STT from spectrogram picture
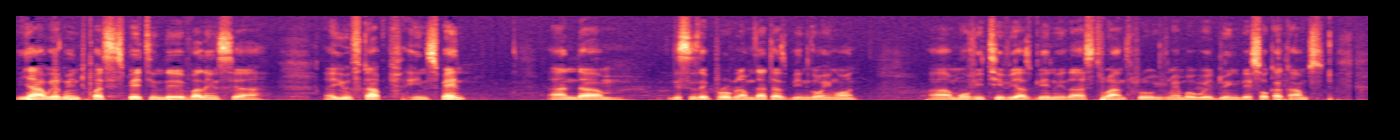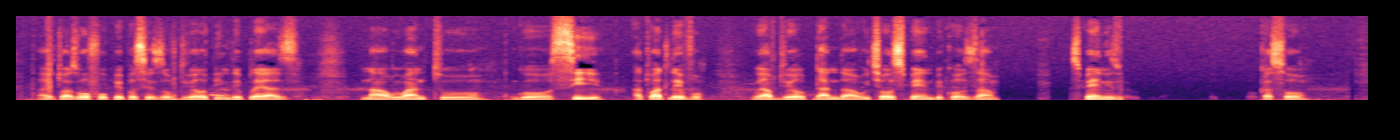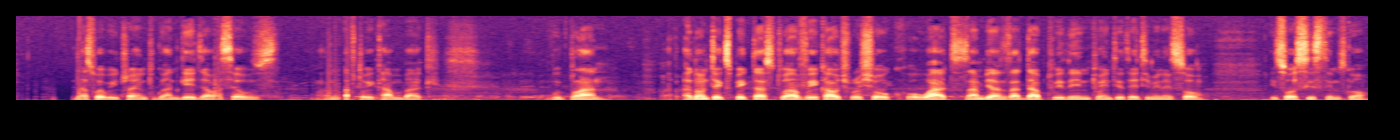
Yeah, we are going to participate in the Valencia uh, Youth Cup in Spain, and um, this is a program that has been going on. Uh, Muvi TV has been with us through and through. You remember we were doing the soccer camps. Uh, it was all for purposes of developing the players. Now we want to go see at what level we have developed, and uh, we chose Spain because um, Spain is very good at soccer. So that's why we're trying to go and gauge ourselves. And after we come back, we plan. I don't expect us to have a cultural shock or what. Zambians adapt within 20, 30 minutes, so it's all systems go.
